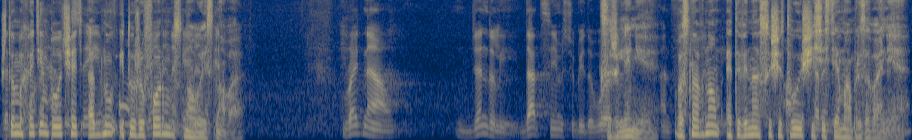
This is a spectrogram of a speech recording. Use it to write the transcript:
что мы хотим получать одну и ту же форму снова и снова. К сожалению, в основном это вина существующей системы образования,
